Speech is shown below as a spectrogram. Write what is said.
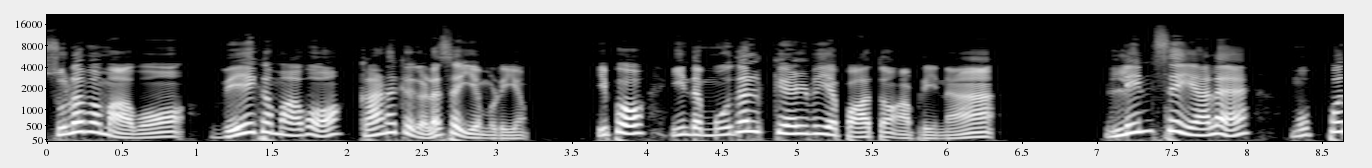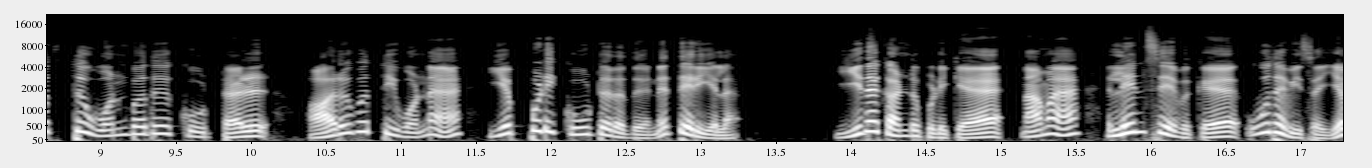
சுலபமாவும் வேகமாகவும் கணக்குகளை செய்ய முடியும். இப்போ இந்த முதல் கேள்வியை பார்த்தோம் அப்படின்னா லின்சேயால முப்பத்து ஒன்பது கூட்டல் அறுபத்தி ஒன்றை எப்படி கூட்டுறதுன்னு தெரியல. இதை கண்டுபிடிக்க நாம லின்சேவுக்கு உதவி செய்ய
